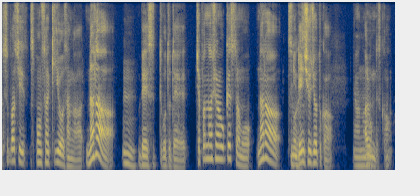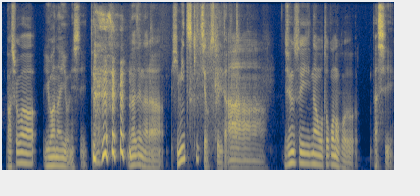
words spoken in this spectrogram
素晴らしいスポンサー企業さんが奈良うん、ベースってことでジャパンナショナルオーケストラも奈良に練習場とかあるんですか？場所は言わないようにしていて。なぜなら秘密基地を作りたかった。あ純粋な男の子だし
